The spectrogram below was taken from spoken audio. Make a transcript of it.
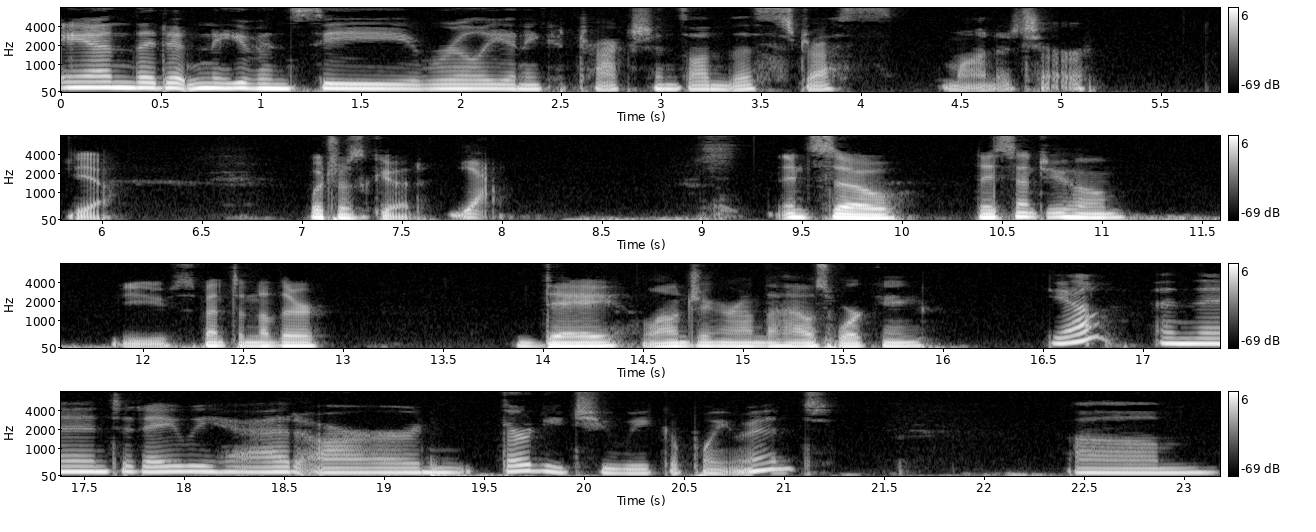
And they didn't even see really any contractions on the stress monitor. Yeah, which was good. Yeah. And so they sent you home. You spent another day lounging around the house working. Yep. And then today we had our 32 week appointment. Um,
